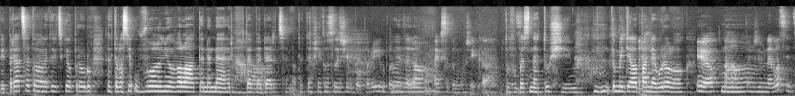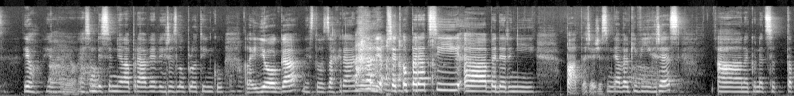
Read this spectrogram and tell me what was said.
vibrace toho mm. elektrického proudu, tak to vlastně uvolňovala ten nerv v té bederce. No, to, je všechno to slyším poprvé úplně, teda, no. jak se tomu říká. To vůbec netuším. to mi dělal pan neurolog. Jo, no. aha, takže v nemocnici. Jo, jo, jo. Já aha. jsem kdysi měla právě vyhřezlou plotínku, aha. ale yoga mě z toho zachránila. Mě před operací a bederní páteře, že jsem měla velký výhřez a nakonec se ta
